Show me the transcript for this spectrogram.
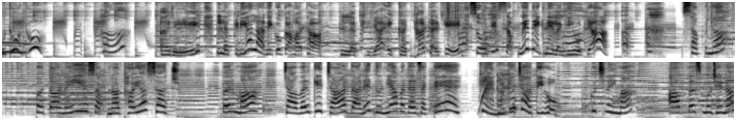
उठो उठो। अरे लकड़ियाँ लाने को कहा था। लकड़ियाँ इकट्ठा करके सो के सपने देखने लगी हो क्या? सपना? पता नहीं ये सपना था या सच। पर माँ चावल के चार दाने दुनिया बदल सकते हैं। कहना क्या चाहती हो? कुछ नहीं माँ। आप बस मुझे ना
